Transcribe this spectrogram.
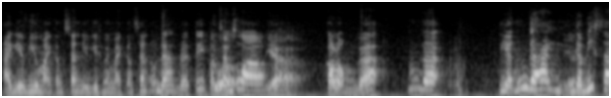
I give you my consent, you give me my consent, udah berarti konsensual. Iya. Kalau enggak, enggak. Ya enggak, Iya. enggak bisa.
